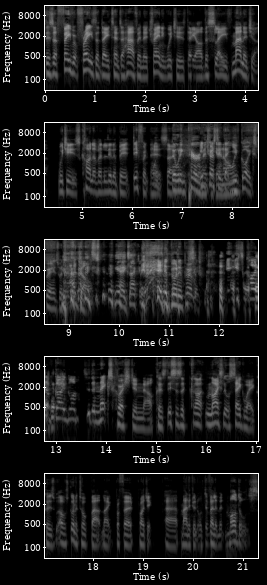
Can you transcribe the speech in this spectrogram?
there's a favorite phrase that they tend to have in their training, which is they are the slave manager, which is kind of a little bit different here. So building pyramids. interesting again, that you've got experience with agile. yeah, exactly. building pyramids. It's kind of going on to the next question now because this is a nice little segue because I was going to talk about like preferred project uh, management or development models.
